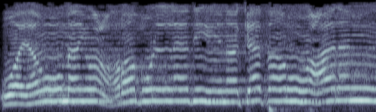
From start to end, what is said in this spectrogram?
ويوم يعرض الذين كفروا على النار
